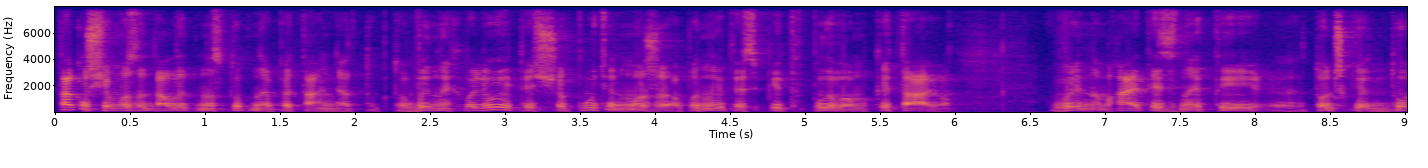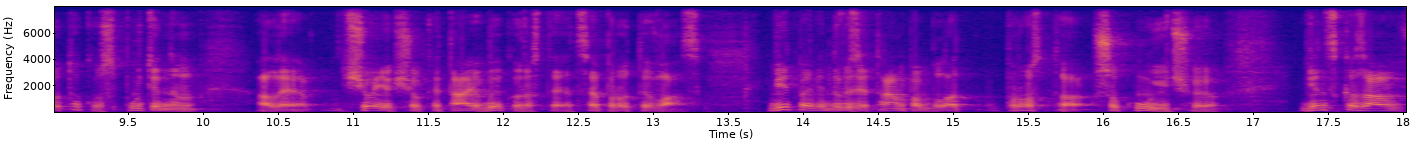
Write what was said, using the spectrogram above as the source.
Також йому задали наступне питання: тобто, ви не хвилюєтесь, що Путін може опинитись під впливом Китаю. Ви намагаєтесь знайти е, точки дотику з Путіним, але що якщо Китай використає це проти вас? Відповідь, друзі, Трампа була просто шокуючою. Він сказав:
